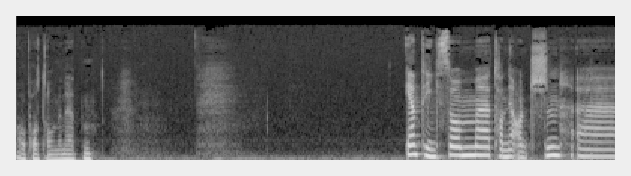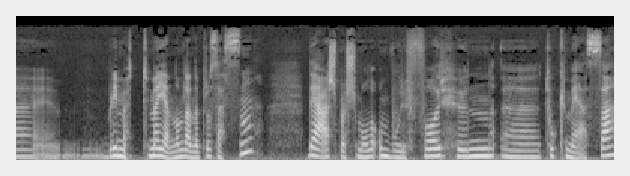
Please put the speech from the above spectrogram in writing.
og påtalemyndigheten. En ting som eh, Tanja Arntzen eh, blir møtt med gjennom denne prosessen, det er spørsmålet om hvorfor hun eh, tok med seg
